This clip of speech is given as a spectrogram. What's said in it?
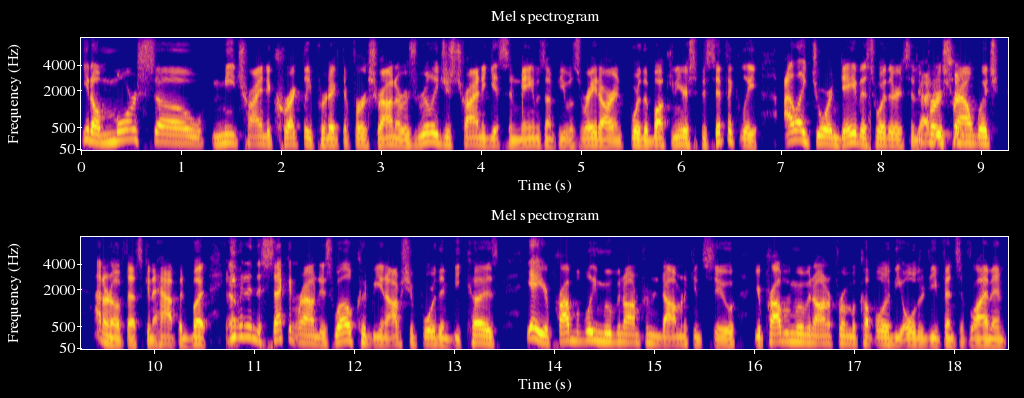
you know, more so me trying to correctly predict the first round. I was really just trying to get some names on people's radar. And for the Buccaneers specifically, I like Jordan Davis, whether it's in Yeah, the first round, which I don't know if that's going to happen, but Yeah. even in the second round as well could be an option for them because, yeah, you're probably moving on from Ndamukong Suh. You're probably moving on from a couple of the older defensive linemen.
